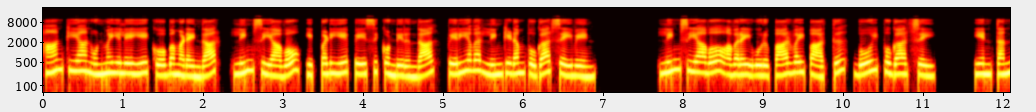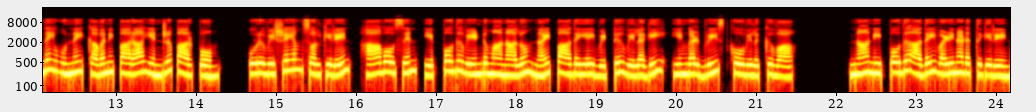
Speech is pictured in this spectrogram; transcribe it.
ஹான் கியான் உண்மையிலேயே கோபமடைந்தார். லிங் சியாவோ இப்படியே பேசிக் கொண்டிருந்தால் பெரியவர் லிங்கிடம் புகார் செய்வேன். லிங்சியாவோ அவரை ஒரு பார்வை பார்த்து போய் புகார் செய். என் தந்தை உன்னை கவனிப்பாரா என்று பார்ப்போம். ஒரு விஷயம் சொல்கிறேன். ஹாவோசென் எப்போது வேண்டுமானாலும் நைட் பாதையை விட்டு விலகி எங்கள் பிரீஸ்ட் கோவிலுக்கு வா. நான் இப்போது அதை வழிநடத்துகிறேன்.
